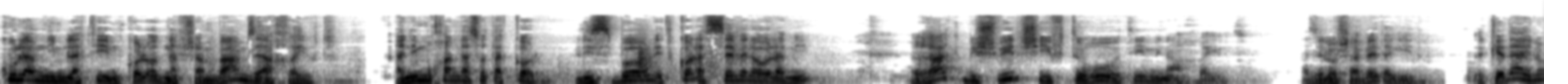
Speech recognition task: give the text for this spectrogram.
כולם נמלטים כל עוד נפשם בם, זה האחריות. אני מוכן לעשות הכל, לסבול את כל הסבל העולמי, רק בשביל שיפטרו אותי מן האחריות. אז זה לא שווה תגידו, זה כדאי לא?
